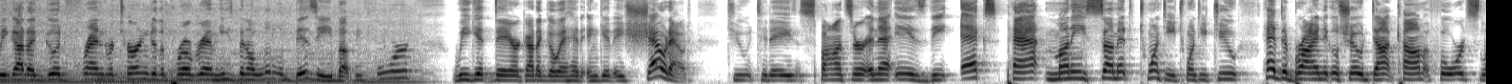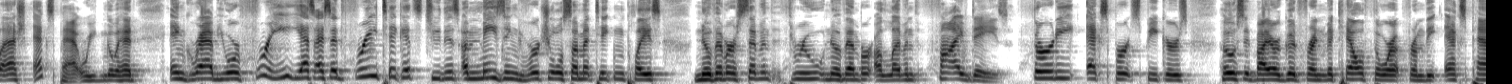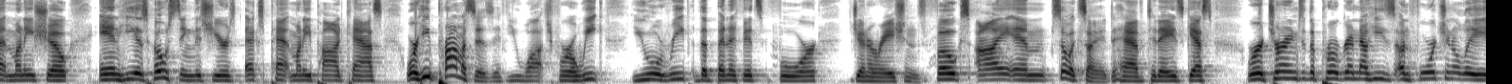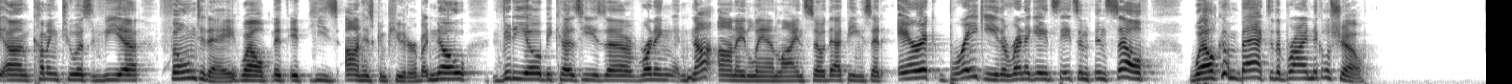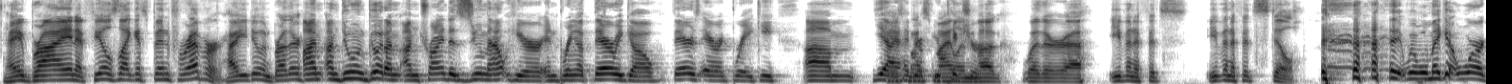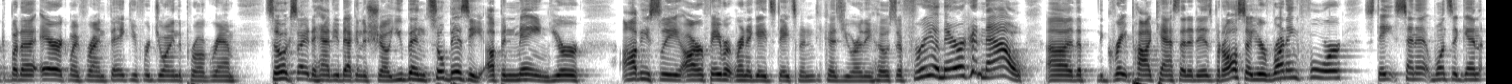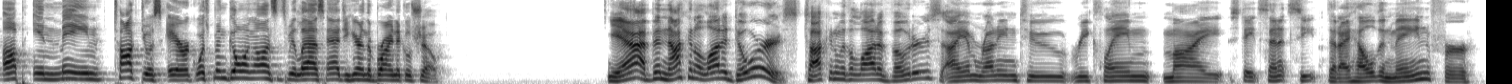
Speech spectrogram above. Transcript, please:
we got a good friend returning to the program. He's been a little busy, but before we get there, got to go ahead and give a shout out to today's sponsor, and that is the Expat Money Summit 2022. Head to briannicholsshow.com forward slash expat, where you can go ahead and grab your free, yes, I said free tickets to this amazing virtual summit taking place November 7th through November 11th, five days. 30 expert speakers hosted by our good friend Mikkel Thorup from the Expat Money Show. And he is hosting this year's Expat Money podcast, where he promises if you watch for a week, you will reap the benefits for generations. Folks, I am so excited to have today's guest returning to the program. Now, he's unfortunately um, coming to us via phone today. Well, it, it, he's on his computer, but no video because he's uh, running not on a landline. So, that being said, Eric Brakey, the renegade statesman himself, welcome back to the Brian Nichols Show. Hey Brian, it feels like it's been forever. How you doing, brother? I'm I'm doing good. I'm I'm trying to zoom out here and bring up. There we go. There's Eric Brakey. Um, yeah, There's I have my your, your smiling picture. mug. Whether uh, even if it's even if it's still. we will make it work. But uh, Eric, my friend, thank you for joining the program. So excited to have you back in the show. You've been so busy up in Maine. You're obviously our favorite renegade statesman because you are the host of Free America Now, uh, the, the great podcast that it is. But also, you're running for state senate once again up in Maine. Talk to us, Eric. What's been going on since we last had you here on the Brian Nichols Show? Yeah, I've been knocking a lot of doors, talking with a lot of voters. I am running to reclaim my state senate seat that I held in Maine for.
